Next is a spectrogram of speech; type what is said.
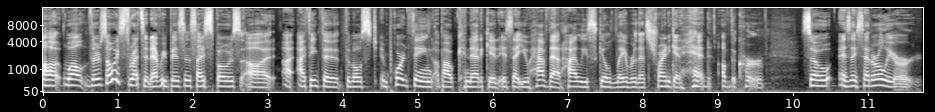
Uh, well, there's always threats in every business, I suppose. Uh, I, I, think the, the most important thing about Connecticut is that you have that highly skilled labor that's trying to get ahead of the curve. So, as I said earlier,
